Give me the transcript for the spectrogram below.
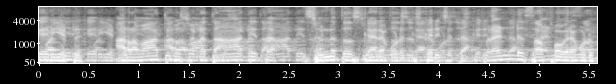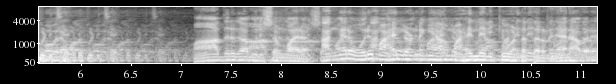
കയറിയിട്ട് ആ റവാത്തി സുന്നത്ത് ആദ്യത്തെ സുന്നത്ത് നിസ്കാരം കൊണ്ട് നിസ്കരിച്ചിട്ട് രണ്ട് സഫ അവരെ കൊണ്ട് പിടിച്ച്. മാതൃകാ പുരുഷന്മാരാണ്. അങ്ങനെ ഒരു മഹലുണ്ടെങ്കിൽ ആ മഹലിൽ എനിക്ക് കൊണ്ടുതരണം ഞാൻ അവരെ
